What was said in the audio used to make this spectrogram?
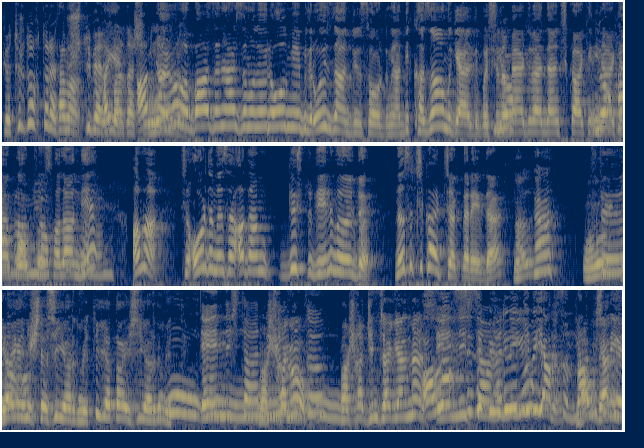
götür doktora. Düştü benim Hayır, kardeşim Anlıyorum inanırım. ama bazen her zaman öyle olmayabilir. O yüzden dün sordum yani bir kaza mı geldi başına Yok. merdivenden çıkarken Yok inerken ablam, korktunuz yok, falan diye. bilmiyorum. Ama şimdi orada mesela adam düştü diyelim öldü. Nasıl çıkartacaklar evden? Ha? Onun ya eniştesi yardım etti ya dayısı yardım etti. Oo, Enişte anne Başka yok. yoktu. Başka kimse gelmez. Allah Enişte sizi hani bildiği yoktu. gibi yapsın. Ya Ben bir şey demiyorum.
